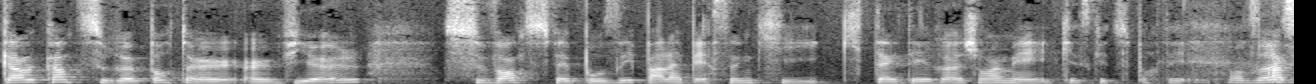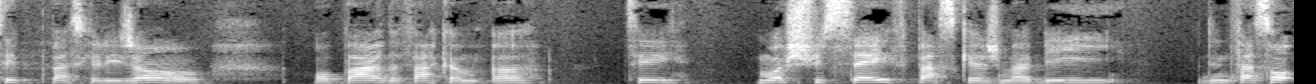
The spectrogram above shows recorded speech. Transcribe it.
quand, quand tu reportes un, un viol, souvent tu te fais poser par la personne qui, qui t'interroge. Ouais, mais qu'est-ce que tu portais? On dirait que c'est parce que les gens ont, ont peur de faire comme ah, tu sais, moi je suis safe parce que je m'habille d'une façon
